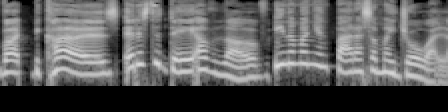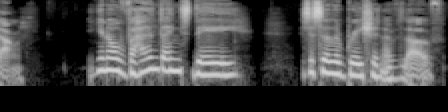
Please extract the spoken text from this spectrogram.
but because it is the day of love. Di naman yun para sa may jowa lang. You know, Valentine's Day is a celebration of love.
